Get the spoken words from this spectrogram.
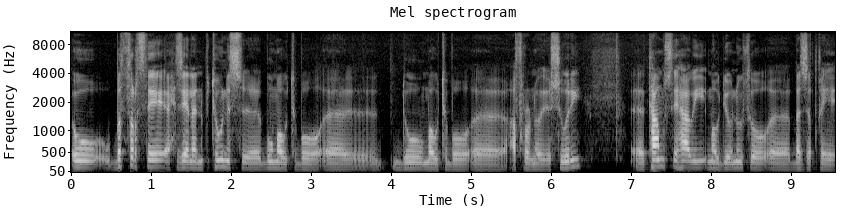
وبالثرثة حزيلا بتونس بو موت بو دو موت بو أفرونو سوري تامس هاوي موديونوثو بزتقي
